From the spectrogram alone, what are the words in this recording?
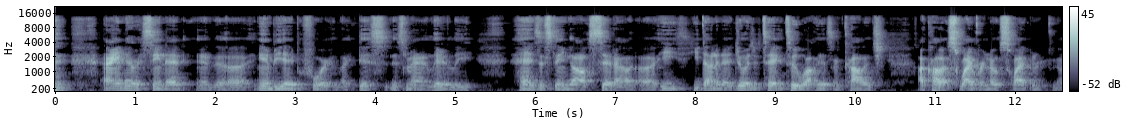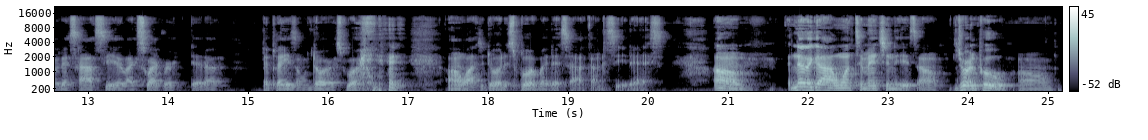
I ain't never seen that in the uh, NBA before. Like this, this man literally has this thing all set out. Uh, he he done it at Georgia Tech too while he was in college. I call it swiper, no swiping. You know, that's how I see it, like swiper that uh that plays on Dora Explorer. I don't watch Dora but that's how I kind of see it as. Um, another guy I want to mention is um, Jordan Poole. Um,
